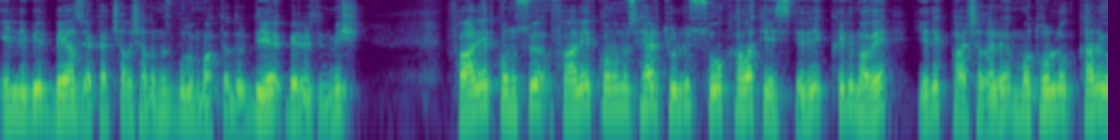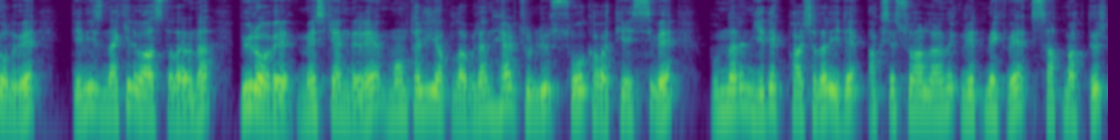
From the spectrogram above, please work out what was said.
51 beyaz yaka çalışanımız bulunmaktadır diye belirtilmiş. Faaliyet konusu, faaliyet konumuz her türlü soğuk hava tesisleri, klima ve yedek parçaları, motorlu karayolu ve deniz nakil vasıtalarına, büro ve meskenlere montajı yapılabilen her türlü soğuk hava tesisi ve bunların yedek parçaları ile aksesuarlarını üretmek ve satmaktır.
